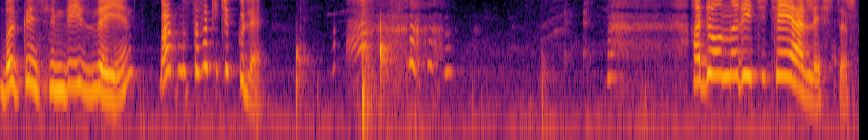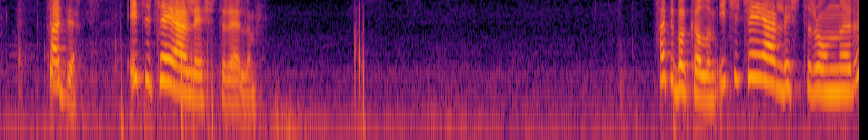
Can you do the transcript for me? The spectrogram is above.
Bakın şimdi izleyin. Bak Mustafa küçük kule. Hadi onları iç içe yerleştir. Hadi iç içe yerleştirelim. Hadi bakalım iç içe yerleştir onları.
